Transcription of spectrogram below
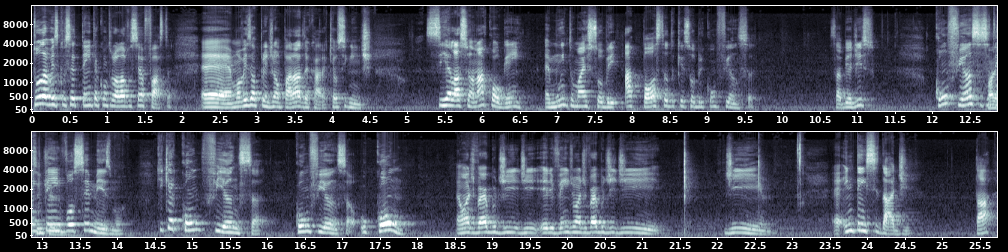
Toda vez que você tenta controlar, você afasta. É, uma vez eu aprendi uma parada, cara, que é o seguinte: se relacionar com alguém é muito mais sobre aposta do que sobre confiança. Sabia disso? Confiança você Faz tem que ter em sentido. você mesmo. O que, que é confiança? Confiança. O com é um advérbio de. de- ele vem de um advérbio de. de, de, é, intensidade. Tá?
